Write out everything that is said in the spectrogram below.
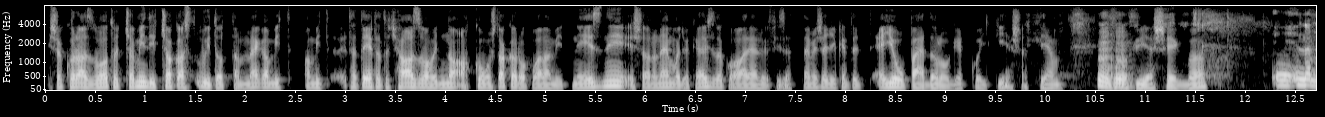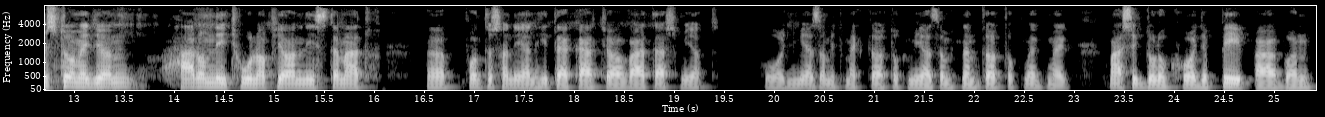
És akkor az volt, hogy csak mindig csak azt újítottam meg, amit, amit tehát érted, hogy ha az van, hogy na, akkor most akarok valamit nézni, és arra nem vagyok előző, akkor arra előfizettem, és egyébként egy, egy jó pár dolog akkor így kiesett ilyen uh-huh. hülyeségből. Én nem is tudom, egy olyan három-négy hónapja néztem át pontosan ilyen hitelkártya váltás miatt, hogy mi az, amit megtartok, mi az, amit nem tartok meg, meg másik dolog, hogy a PayPal-ban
